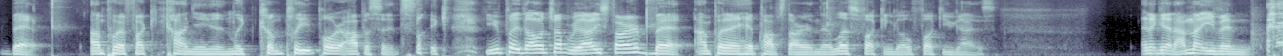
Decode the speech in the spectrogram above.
bet I'm putting fucking Kanye in like complete polar opposites. Like you put Donald Trump reality star, bet I'm putting a hip hop star in there. Let's fucking go. Fuck you guys. And again, I'm not even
